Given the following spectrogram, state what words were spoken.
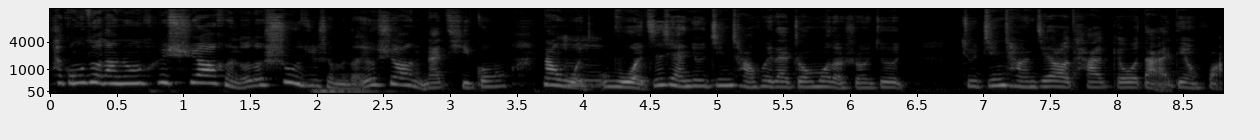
他工作当中会需要很多的数据什么的，又需要你来提供。那我、嗯我之前就经常会在周末的时候就就经常接到他给我打来电话，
